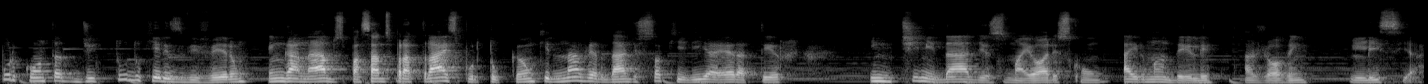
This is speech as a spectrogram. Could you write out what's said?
por conta de tudo que eles viveram, enganados, passados para trás por Tucão, que na verdade só queria era ter intimidades maiores com a irmã dele, a jovem Lícia.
